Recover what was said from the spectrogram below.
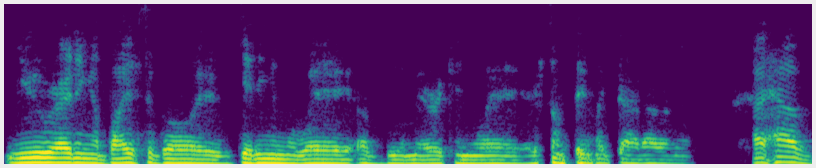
you riding a bicycle is getting in the way of the American way, or something like that. I don't know. I have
